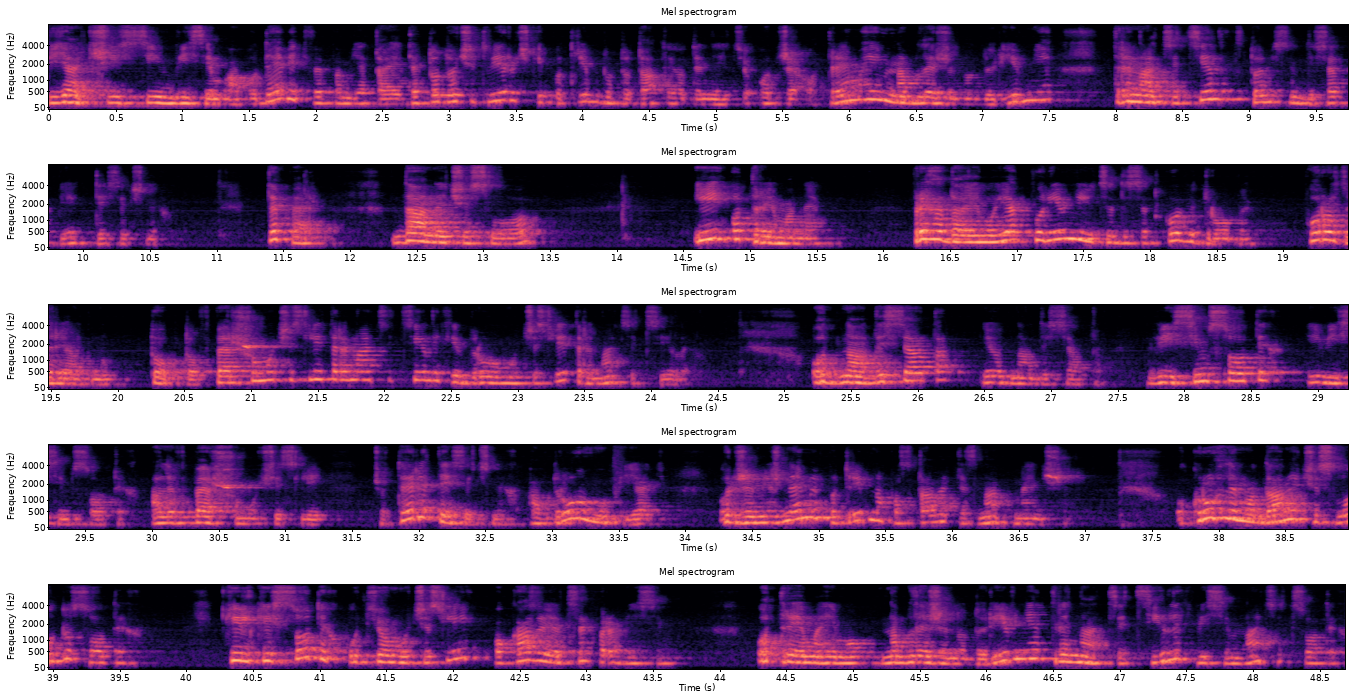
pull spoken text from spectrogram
5, 6, 7, 8 або 9, ви пам'ятаєте, то до четвірочки потрібно додати одиницю. Отже, отримаємо наближено до рівня 13,185 тисячних. Тепер дане число і отримане. Пригадаємо, як порівнюються десяткові дроби порозрядно. Тобто в першому числі 13 цілих і в другому числі 13 цілих. Одна десята і одна десята. 8 сотих і 8 сотих. Але в першому числі 4 тисячних, а в другому 5. Отже, між ними потрібно поставити знак менше. Округлимо дане число до сотих. Кількість сотих у цьому числі показує цифра 8. Отримаємо наближено до рівня 13,18.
